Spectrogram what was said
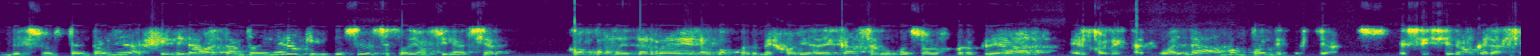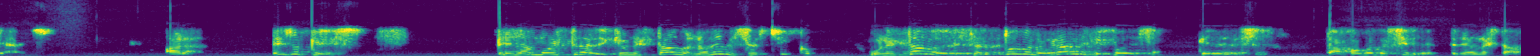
de sustentabilidad generaba tanto dinero que inclusive se podían financiar compras de terreno, mejoría de casa, como son los procrear, el conectar igualdad, un montón de cuestiones que se hicieron gracias a eso. Ahora, ¿eso qué es? Es la muestra de que un Estado no debe ser chico. Un Estado debe ser todo lo grande que puede ser. ¿Qué debe ser? Tampoco te sirve tener un Estado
